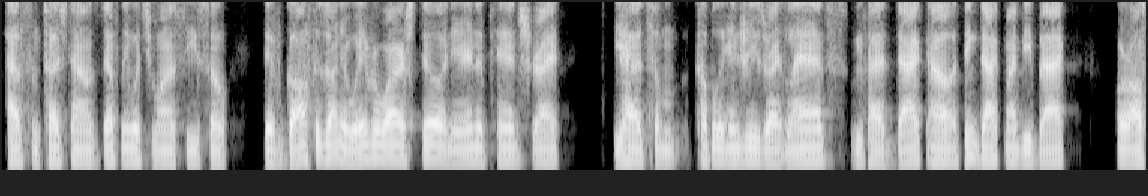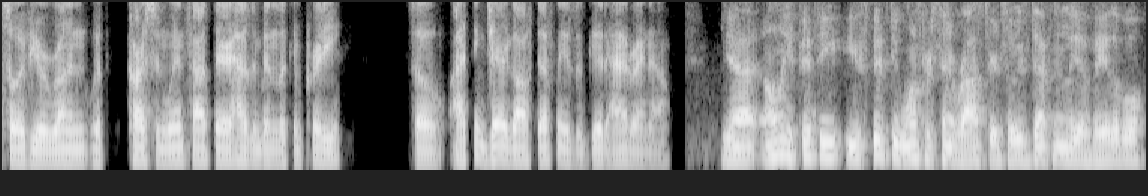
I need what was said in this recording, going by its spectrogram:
have some touchdowns. Definitely what you want to see. So if Goff is on your waiver wire still and you're in a pinch, right? You had some couple of injuries, right? Lance, we've had Dak out. I think Dak might be back. Or also if you're running with Carson Wentz out there hasn't been looking pretty. So I think Jared Goff definitely is a good add right now. Yeah, only 50, he's 51% rostered, so he's definitely available.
